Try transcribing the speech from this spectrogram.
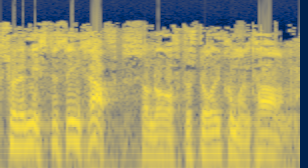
så det mistet sin kraft, som det ofte står i kommentarene.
